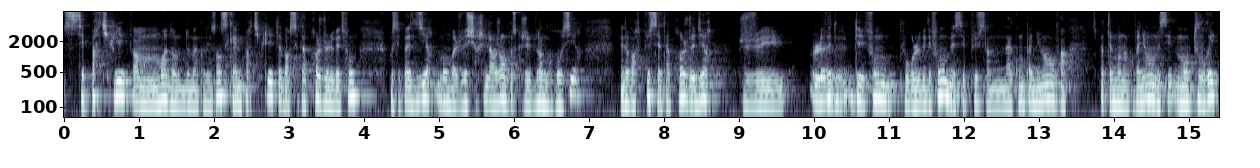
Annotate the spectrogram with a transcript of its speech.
c'est particulier, enfin moi dans, de ma connaissance, c'est quand même particulier d'avoir cette approche de levée de fonds où c'est pas se dire bon bah je vais chercher de l'argent parce que j'ai besoin de grossir, mais d'avoir plus cette approche de dire je vais lever de- des fonds pour lever des fonds, mais c'est plus un accompagnement, enfin c'est pas tellement un accompagnement, mais c'est m'entourer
